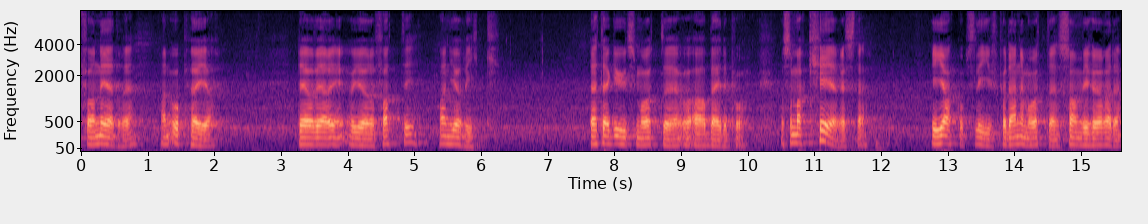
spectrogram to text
fornedre han opphøyer. Det å, være, å gjøre fattig han gjør rik. Dette er Guds måte å arbeide på. Og så markeres det i Jakobs liv på denne måte som vi hører det.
